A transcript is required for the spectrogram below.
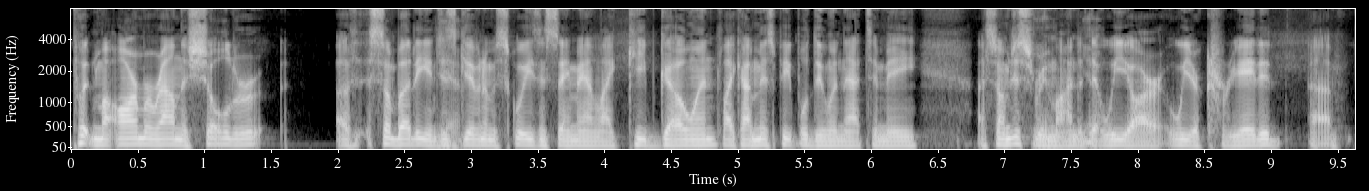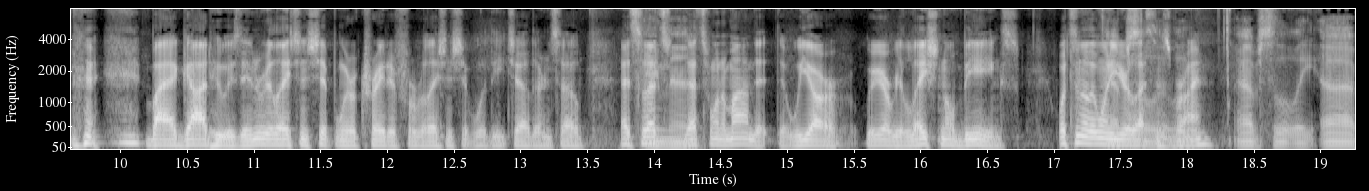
putting my arm around the shoulder somebody and just giving them a squeeze and saying, "Man, like keep going." Like I miss people doing that to me. Uh, So I'm just reminded that we are we are created uh, by a God who is in relationship, and we were created for relationship with each other. And so that's that's Amen. that's one of mine that, that we are we are relational beings. What's another one of your lessons. Brian? Absolutely. Uh,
